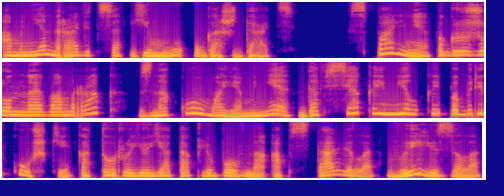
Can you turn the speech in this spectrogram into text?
а мне нравится ему угождать. Спальня, погруженная во мрак, знакомая мне до всякой мелкой побрякушки, которую я так любовно обставила, вылизала,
